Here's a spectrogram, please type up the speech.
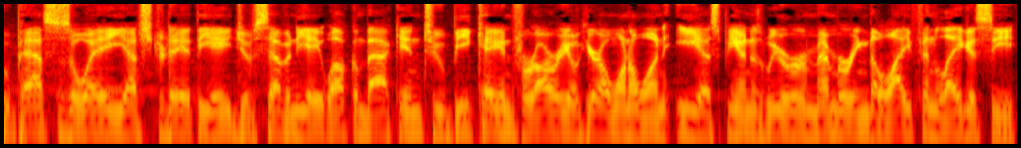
who passes away yesterday at the age of 78. Welcome back into BK and Ferrario here on 101 ESPN as we were remembering the life and legacy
